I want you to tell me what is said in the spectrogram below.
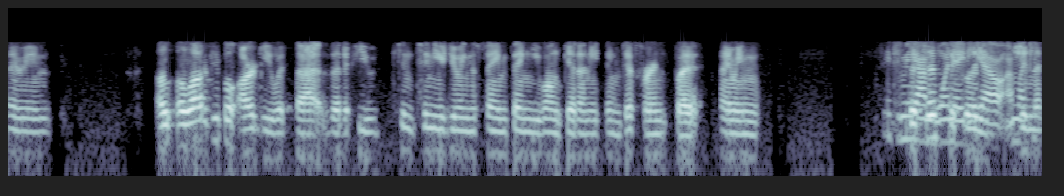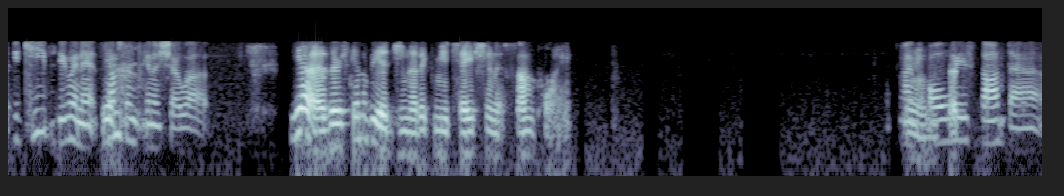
I mean, a, a lot of people argue with that that if you continue doing the same thing, you won't get anything different. But I mean, see to me, I'm 180 statistically, out. I'm like, if you keep doing it, Yeah. something's going to show up. yeah, there's going to be a genetic mutation at some point. I've Mm, always thought that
